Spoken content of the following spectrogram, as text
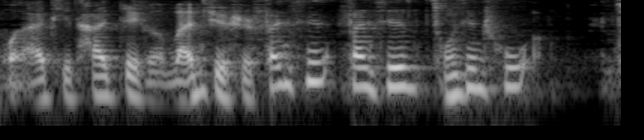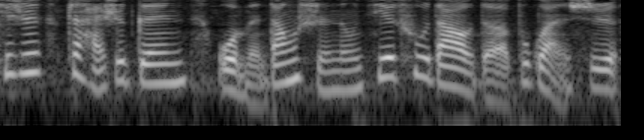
火的 I P，它这个玩具是翻新翻新重新出。其实这还是跟我们当时能接触到的，不管是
